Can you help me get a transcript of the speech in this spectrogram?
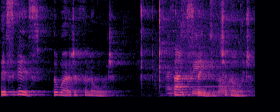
This is the word of the Lord. Thanks, Thanks be, be to God. To God.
